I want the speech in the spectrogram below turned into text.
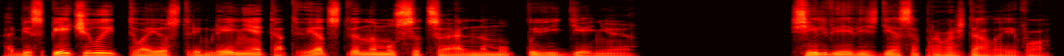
обеспечивает твое стремление к ответственному социальному поведению. Сильвия везде сопровождала его.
